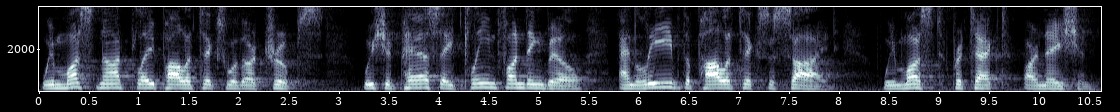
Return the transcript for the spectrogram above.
We must not play politics with our troops. We should pass a clean funding bill and leave the politics aside. We must protect our nation.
